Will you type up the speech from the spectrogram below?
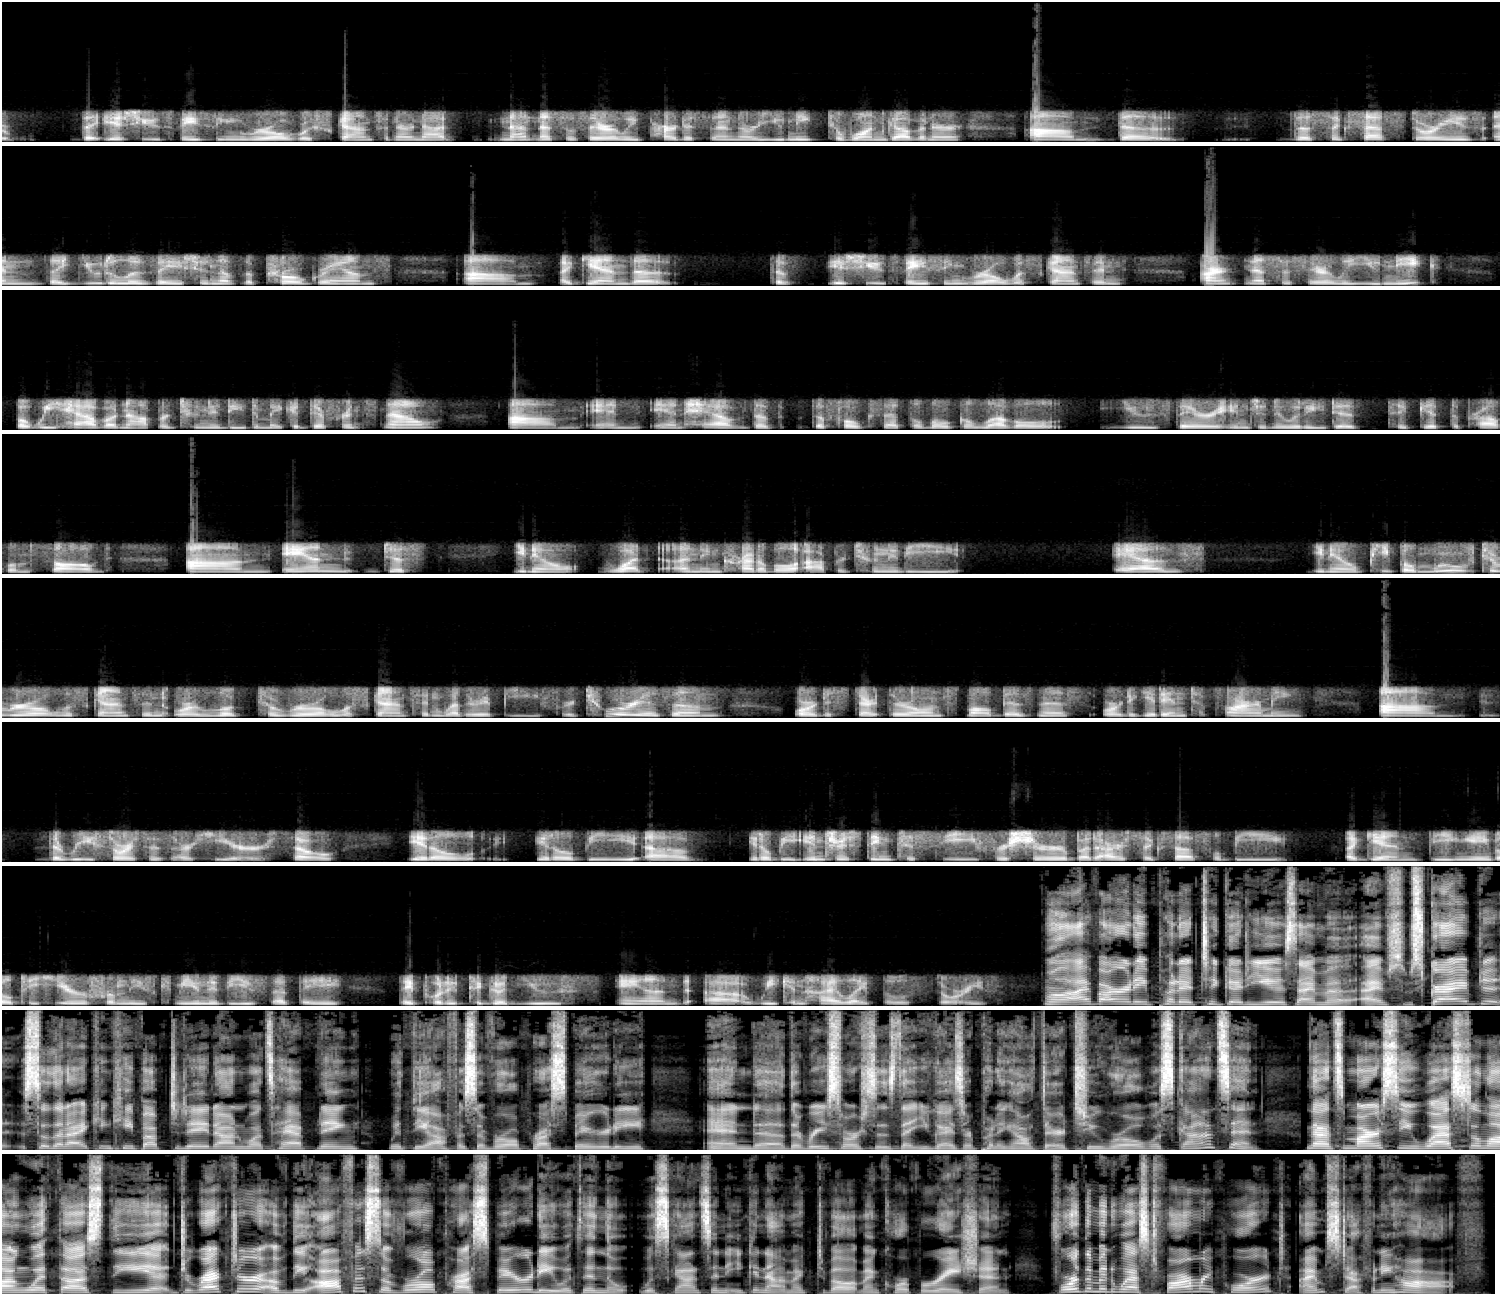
the issues facing rural Wisconsin are not not necessarily partisan or unique to one governor. Um, the the success stories and the utilization of the programs, um, again, the the issues facing rural Wisconsin aren't necessarily unique, but we have an opportunity to make a difference now um, and and have the the folks at the local level use their ingenuity to to get the problem solved, um, and just you know what an incredible opportunity as you know people move to rural Wisconsin or look to rural Wisconsin, whether it be for tourism or to start their own small business or to get into farming. Um, the resources are here, so it'll it'll be uh, it'll be interesting to see for sure, but our success will be again being able to hear from these communities that they they put it to good use, and uh, we can highlight those stories. Well, I've already put it to good use. I'm a, I've subscribed so that I can keep up to date on what's happening with the Office of Rural Prosperity and uh, the resources that you guys are putting out there to rural Wisconsin. That's Marcy West, along with us, the director of the Office of Rural Prosperity within the Wisconsin Economic Development Corporation. For the Midwest Farm Report, I'm Stephanie Hoff.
